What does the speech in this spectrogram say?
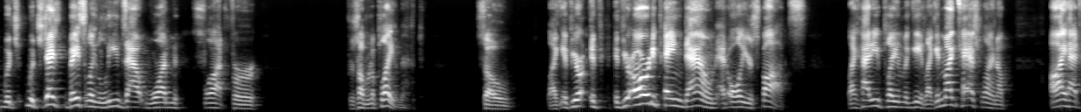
Which which just basically leaves out one slot for for someone to play in that. So like if you're if if you're already paying down at all your spots, like how do you play McGee? Like in my cash lineup, I had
